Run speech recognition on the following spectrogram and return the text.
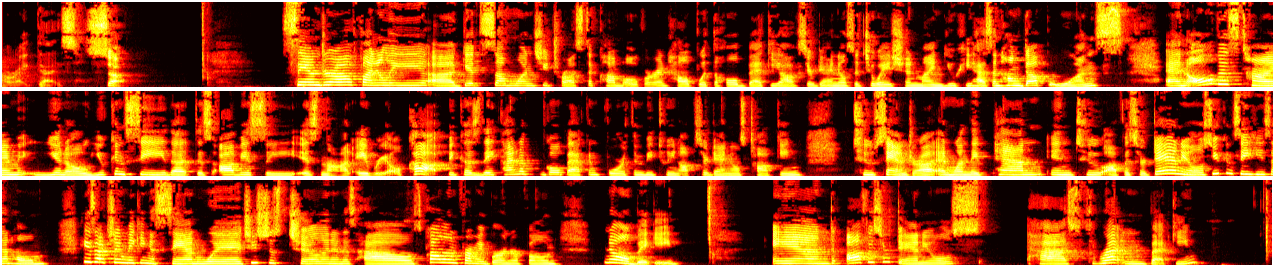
All right, guys. So Sandra finally uh, gets someone she trusts to come over and help with the whole Becky Officer Daniel situation. Mind you, he hasn't hung up once. And all this time, you know, you can see that this obviously is not a real cop because they kind of go back and forth in between Officer Daniels talking to Sandra. And when they pan into Officer Daniels, you can see he's at home. He's actually making a sandwich. He's just chilling in his house, calling from a burner phone. No biggie. And Officer Daniels has threatened Becky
